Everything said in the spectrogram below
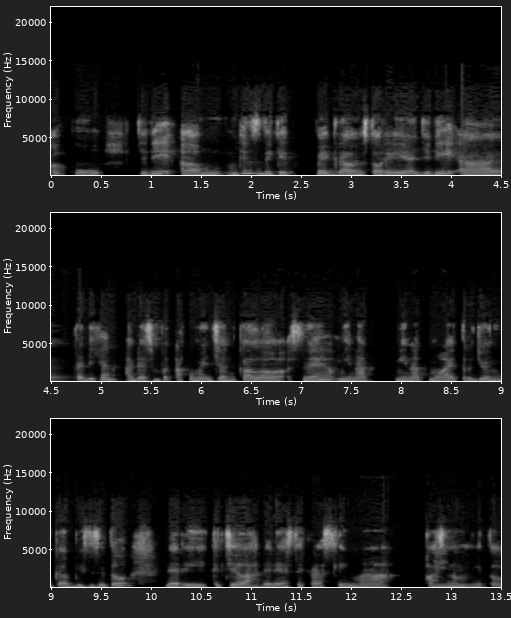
aku. Jadi um, mungkin sedikit background story ya. Jadi uh, tadi kan ada sempat aku mention kalau sebenarnya minat minat mulai terjun ke bisnis itu dari kecil lah, dari SD kelas 5 kelas Hmm. 6 gitu.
